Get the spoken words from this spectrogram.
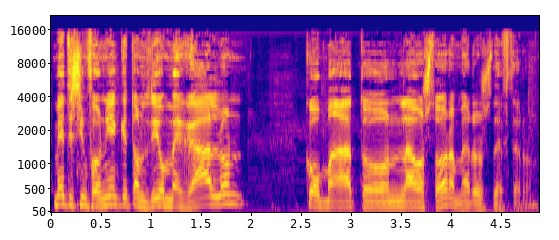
με τη συμφωνία και των δύο μεγάλων κομμάτων. Λαός τώρα, μέρος δεύτερον.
